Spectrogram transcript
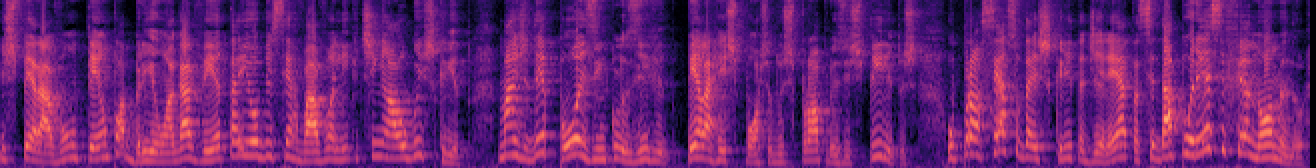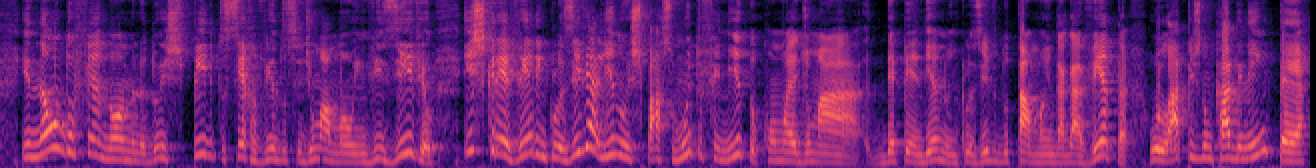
Esperavam um tempo, abriam a gaveta e observavam ali que tinha algo escrito. Mas depois, inclusive pela resposta dos próprios espíritos, o processo da escrita direta se dá por esse fenômeno e não do fenômeno do espírito servindo-se de uma mão invisível, escrever, inclusive ali no espaço muito finito, como é de uma. dependendo inclusive do tamanho da gaveta, o lápis não cabe nem em pé.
